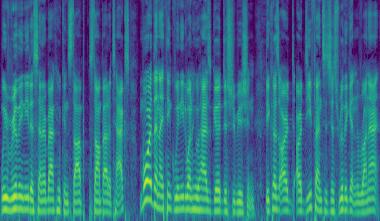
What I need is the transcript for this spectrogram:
we really need a center back who can stop stomp out attacks more than I think we need one who has good distribution because our our defense is just really getting run at.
